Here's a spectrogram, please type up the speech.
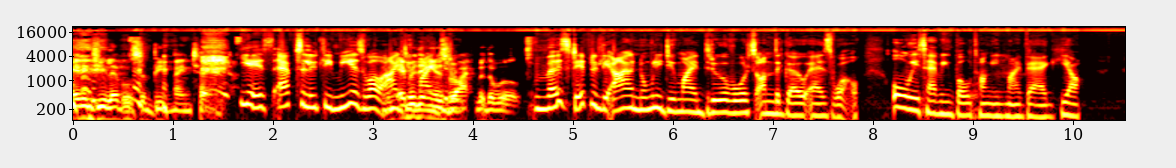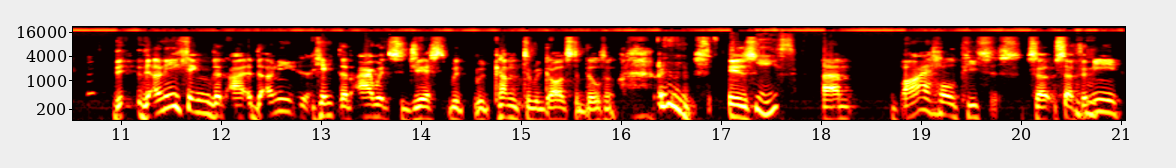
energy levels have been maintained. Yes, absolutely. Me as well. I do Everything my is right with the world. Most definitely. I normally do my droëwors on the go as well. Always having biltong in my bag. Yeah. The, the only thing that I, the only hint that I would suggest would, would come to regards to biltong is Yes. um, buy whole pieces. So, so Mm-hmm. for me,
